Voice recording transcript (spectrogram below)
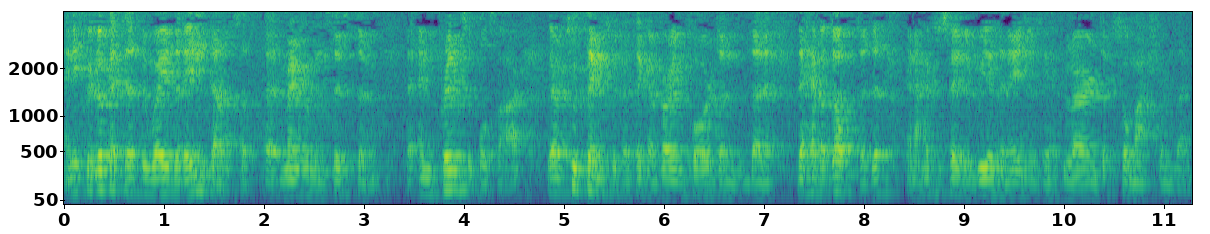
And if we look at the, the way that Intel's uh, uh, measurement system uh, and principles are, there are two things which I think are very important that they have adopted, and I have to say that we as an agency have learned so much from them.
